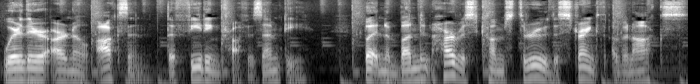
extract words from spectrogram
Where there are no oxen, the feeding trough is empty, but an abundant harvest comes through the strength of an ox.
